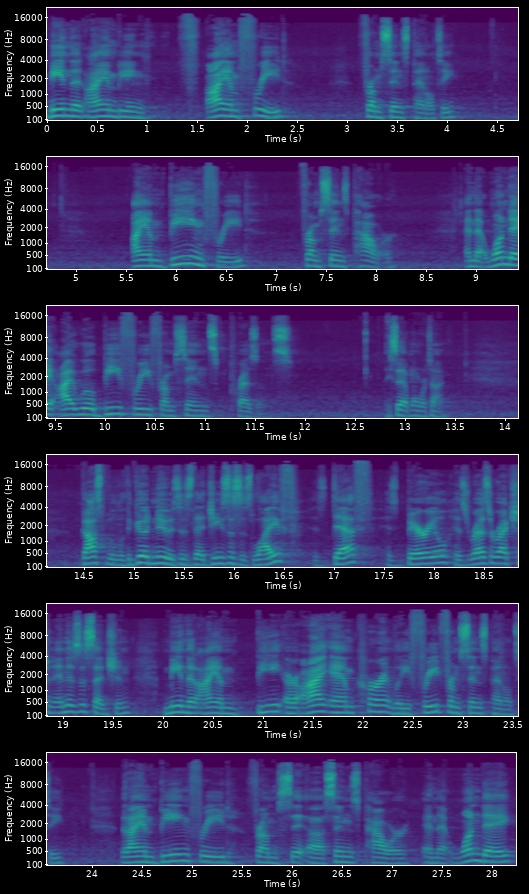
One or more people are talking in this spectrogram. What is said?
mean that I am being I am freed from sin's penalty. I am being freed from sin's power, and that one day I will be free from sin's presence. They say that one more time. Gospel, of the good news is that Jesus' life, his death, his burial, his resurrection, and his ascension mean that I am be, or I am currently freed from sin's penalty that I am being freed from uh, sin's power, and that one day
